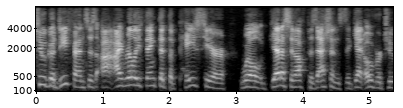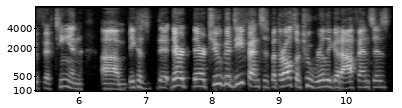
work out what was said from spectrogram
two good defenses. I, I, really think that the pace here will get us enough possessions to get over 215 um, because they're, they're two good defenses, but they're also two really good offenses.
